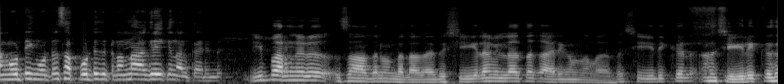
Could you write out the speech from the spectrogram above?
അങ്ങോട്ടും ഇങ്ങോട്ടും സപ്പോർട്ട് കിട്ടണം എന്ന് ആഗ്രഹിക്കുന്ന ആൾക്കാരുണ്ട്. ഈ പറഞ്ഞൊരു സാധനം ഉണ്ടല്ലോ. അതായത് ശീലമില്ലാത്ത കാര്യങ്ങൾ എന്നുള്ളത്. ശീലിക്കൽ ആ, ശീലിക്കുക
